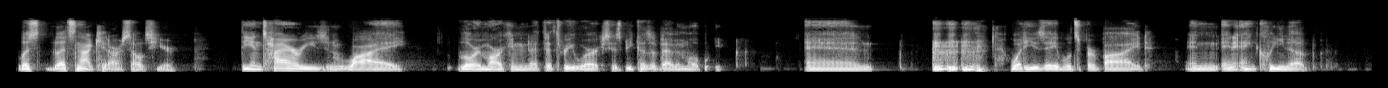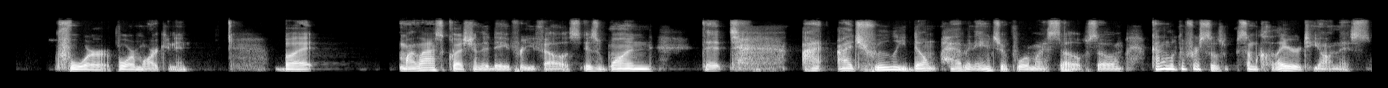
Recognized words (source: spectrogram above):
let's let's not kid ourselves here. The entire reason why Lauri Markkanen at the three works is because of Evan Mobley and what he's able to provide and, and, and clean up for for Markkanen. But my last question of the day for you fellas is one that I I truly don't have an answer for myself. So I'm kind of looking for some some clarity on this.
